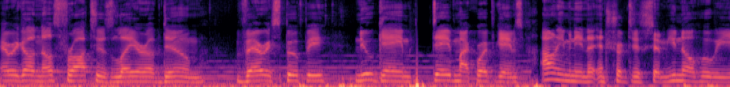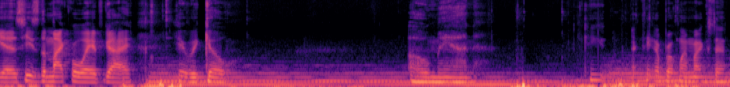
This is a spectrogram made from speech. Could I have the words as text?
Here we go, Nosferatu's Lair of Doom. Very spoopy. New game, Dave Microwave Games. I don't even need to introduce him. You know who he is. He's the microwave guy. Here we go. Oh man. Can you, I think I broke my mic stand.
